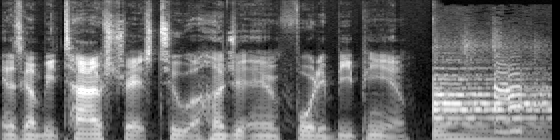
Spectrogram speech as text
and it's going to be time stretched to 140 BPM.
